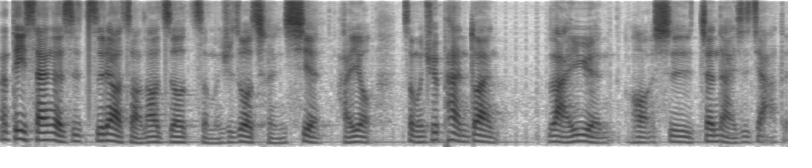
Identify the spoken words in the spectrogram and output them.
那第三个是资料找到之后怎么去做呈现，还有怎么去判断来源，哈，是真的还是假的？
